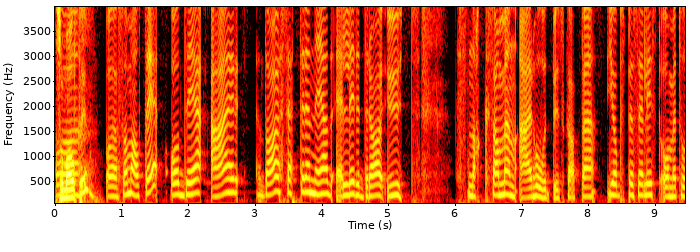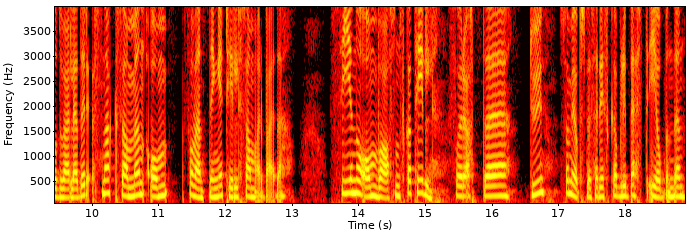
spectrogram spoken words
Som Og- alltid? Og som alltid. Og det er da sett dere ned eller dra ut. Snakk sammen er hovedbudskapet. Jobbspesialist og metodeveileder, snakk sammen om forventninger til samarbeidet. Si noe om hva som skal til for at eh, du som jobbspesialist skal bli best i jobben din.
